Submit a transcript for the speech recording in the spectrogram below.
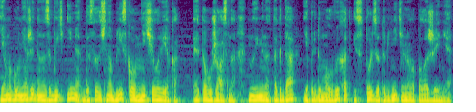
Я могу неожиданно забыть имя достаточно близкого мне человека. Это ужасно, но именно тогда я придумал выход из столь затруднительного положения.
